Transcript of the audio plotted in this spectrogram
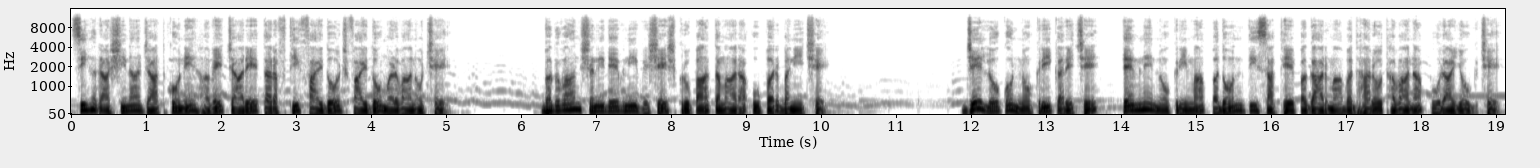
સિંહ રાશિના જાતકોને હવે ચારે તરફથી ફાયદો જ ફાયદો મળવાનો છે. ભગવાન શનિદેવની વિશેષ કૃપા તમારા ઉપર બની છે. જે લોકો નોકરી કરે છે, તેમને નોકરીમાં પદોન્નતિ સાથે પગારમાં વધારો થવાના પૂરા યોગ છે.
